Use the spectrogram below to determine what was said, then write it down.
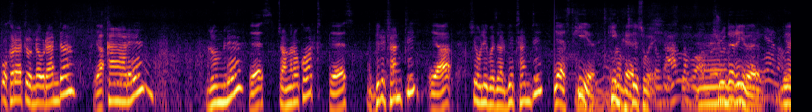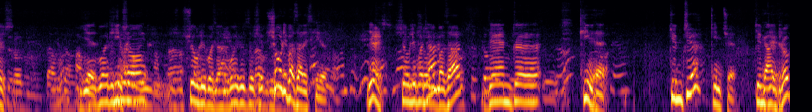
Pokhara to Nauranda. Yeah. Kare, Lumle, Yes. Chandrakot, Yes. Birthanti, Yeah. Shivli Bazaar, Birthanti. Yes. Here. Kim here. This way. Through the river. Yes. Yes. Where is the Kimrong. Shivli Bazaar? Where is the Shivli? Shuri Bazaar is here. Yes, Shivli Shuri Bazaar. Bazaar. Then uh, Kimhe. Kimche, Kimche. Kimche, Gandruk.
